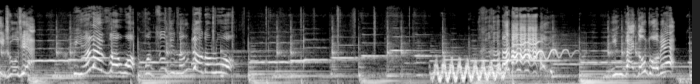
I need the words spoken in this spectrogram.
你出去。别来烦我，我自己能找到路。哈哈哈哈哈应该走左边，不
